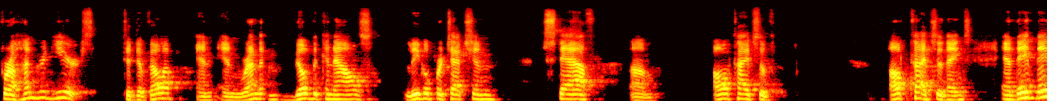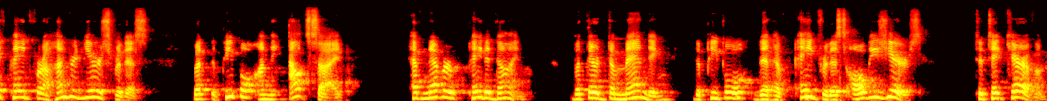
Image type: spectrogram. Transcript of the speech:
for a hundred years to develop and, and run, build the canals, legal protection, staff, um, all types of, all types of things. And they've, they've paid for a hundred years for this. But the people on the outside have never paid a dime, but they're demanding the people that have paid for this all these years to take care of them.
